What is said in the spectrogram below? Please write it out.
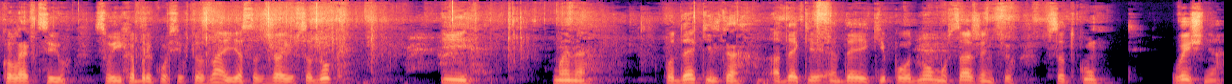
колекцію своїх абрикосів. Хто знає, я саджаю садок і в мене по декілька, а деякі, по одному саджанцю в садку. Вишня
